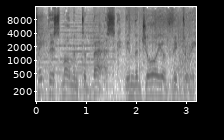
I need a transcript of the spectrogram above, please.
Take this moment to bask in the joy of victory.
